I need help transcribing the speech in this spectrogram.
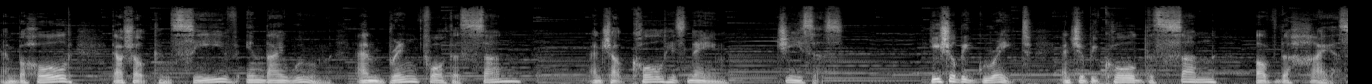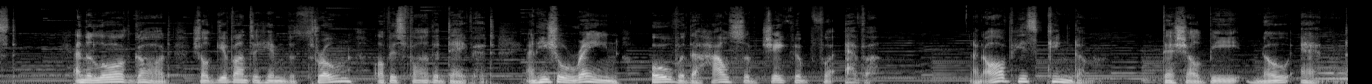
And behold, thou shalt conceive in thy womb, and bring forth a son, and shalt call his name Jesus. He shall be great, and shall be called the Son of the Highest. And the Lord God shall give unto him the throne of his father David, and he shall reign over the house of Jacob forever. And of his kingdom there shall be no end.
